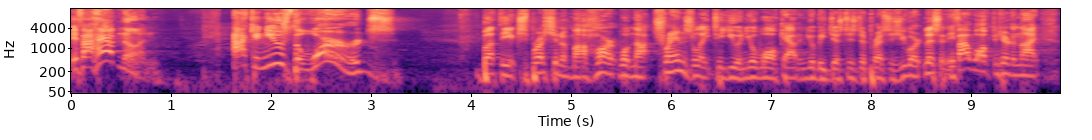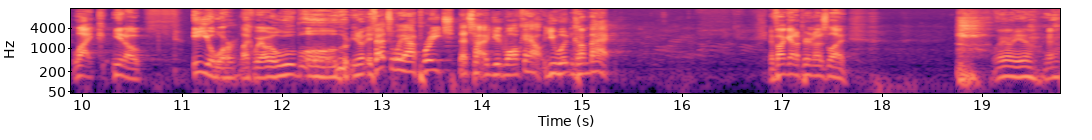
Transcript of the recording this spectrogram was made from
if I have none. I can use the words, but the expression of my heart will not translate to you, and you'll walk out and you'll be just as depressed as you were. Listen, if I walked in here tonight like, you know, Eeyore, like we are, you know, if that's the way I preach, that's how you'd walk out. You wouldn't come back. If I got up here and I was like, well, yeah, yeah,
